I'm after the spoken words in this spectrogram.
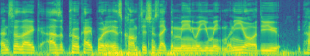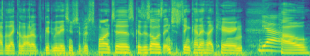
And so, like, as a pro kiteboarder, is competitions like the main way you make money, or do you have like a lot of good relationships with sponsors? Because it's always interesting, kind of like hearing Yeah. how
